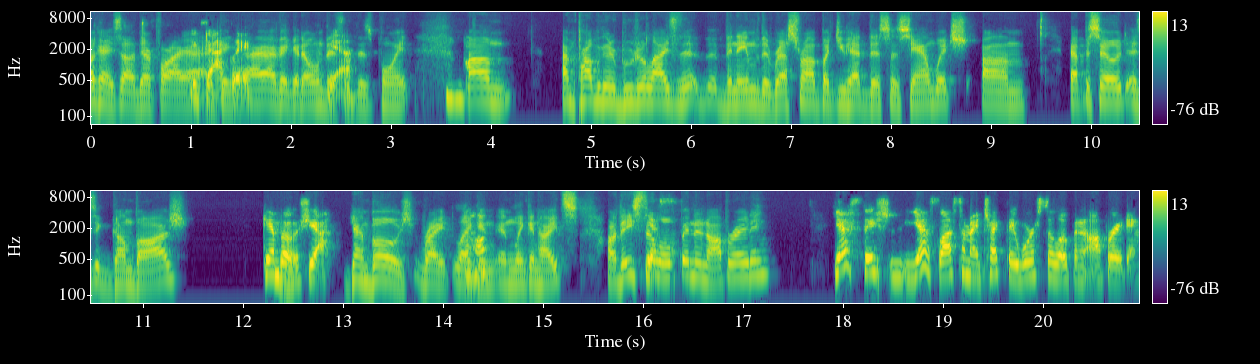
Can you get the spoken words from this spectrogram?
Okay, so therefore, I I Exactly. think, I, I think it owned this Yeah. at this point. Mhm. Um, I'm probably going to brutalize the, the the name of the restaurant, but you had this a sandwich um episode. Is it Gambage? Gamboge, yeah. Gamboge, right? Like Uh-huh. in, in Lincoln Heights. Are they still Yes. open and operating? Yes, they sh- yes. Last time I checked, they were still open and operating,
